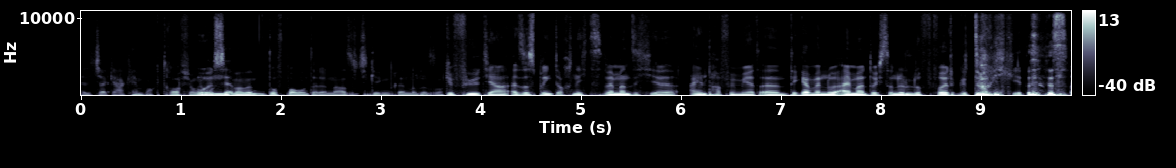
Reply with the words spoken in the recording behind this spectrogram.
Hätte ich ja gar keinen Bock drauf, Junge. Du musst ja immer mit einem Duftbaum unter der Nase durch die Gegend rennen oder so. Gefühlt ja. Also es bringt auch nichts, wenn man sich äh, einparfümiert. Äh, Digga, wenn du einmal durch so eine Luftwolke durchgeht, ist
